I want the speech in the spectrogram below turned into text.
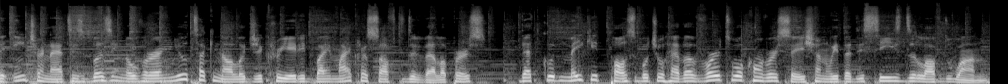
The internet is buzzing over a new technology created by Microsoft developers that could make it possible to have a virtual conversation with a deceased loved one.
